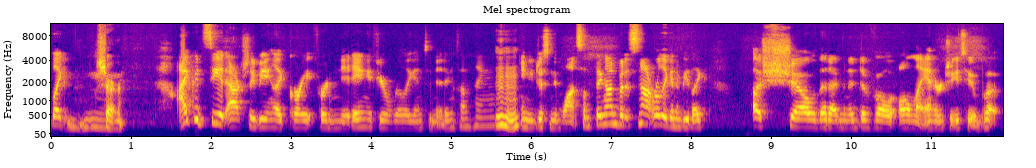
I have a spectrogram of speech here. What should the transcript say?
Like, Sure. I could see it actually being like great for knitting if you're really into knitting something Mhm. and you just want something on, but it's not really gonna be like a show that I'm gonna devote all my energy to. But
